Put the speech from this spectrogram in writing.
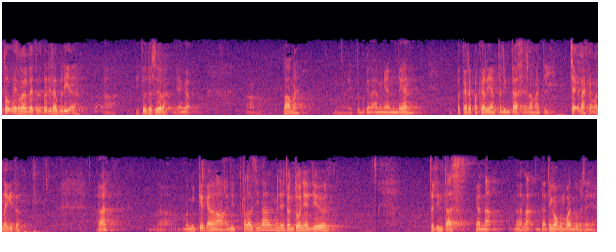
tutup kan. Kalau kedai tutup dia dah beli lah. Ha. Itu dosa lah dianggap. Ha. Faham eh? Ha. Itu berkenaan dengan dengan perkara-perkara yang terlintas dalam hati. Ceklah kat mana kita. Ha? ha? Memikirkan, ha, ini kalau zina macam contohnya dia terlintas kan nak, nak, nak, nak tengok perempuan tu misalnya.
